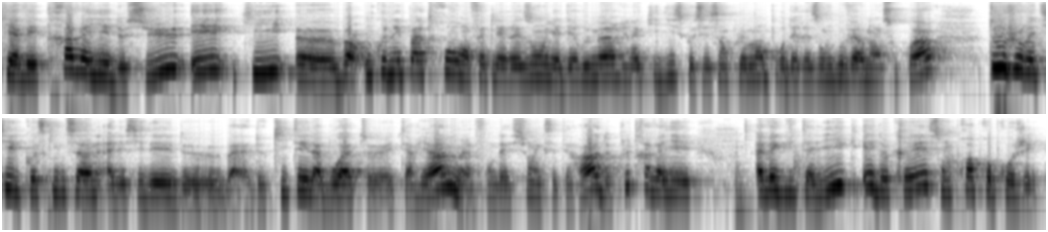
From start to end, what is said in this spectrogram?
qui avait travaillé dessus et qui, euh, ben, on connaît pas trop en fait les raisons, il y a des rumeurs, il y en a qui disent que c'est simplement pour des raisons de gouvernance ou quoi. Toujours est-il qu'Hoskinson a décidé de, bah, de quitter la boîte euh, Ethereum, la fondation, etc., de plus travailler avec Vitalik et de créer son propre projet.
